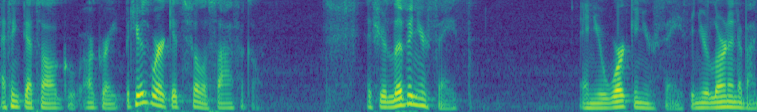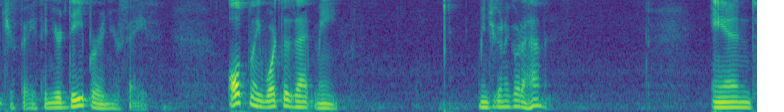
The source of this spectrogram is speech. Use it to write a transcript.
I think that's all, all great. But here's where it gets philosophical. If you're living your faith, and you're working your faith, and you're learning about your faith, and you're deeper in your faith, ultimately, what does that mean? It means you're going to go to heaven. And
